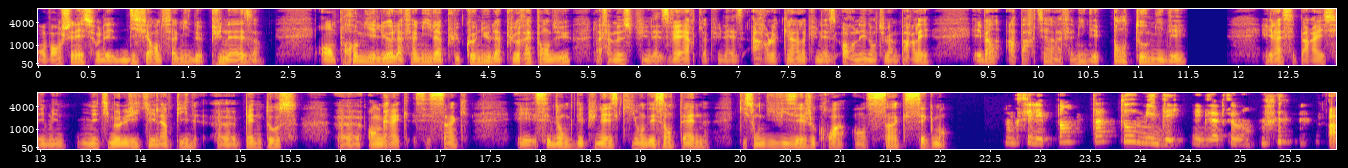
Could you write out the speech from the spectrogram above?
On va enchaîner sur les différentes familles de punaises. En premier lieu, la famille la plus connue, la plus répandue, la fameuse punaise verte, la punaise harlequin, la punaise ornée dont tu vas me parler, eh ben, appartient à la famille des pantomidés. Et là, c'est pareil, c'est une, étymologie qui est limpide. Euh, pentos, euh, en grec, c'est cinq. Et c'est donc des punaises qui ont des antennes qui sont divisées, je crois, en cinq segments. Donc c'est les pentatomidés, exactement. ah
